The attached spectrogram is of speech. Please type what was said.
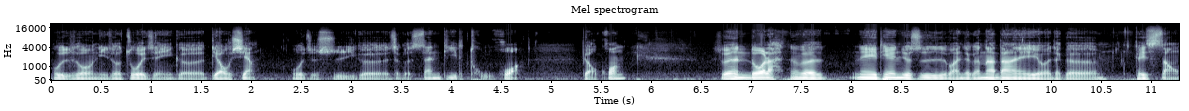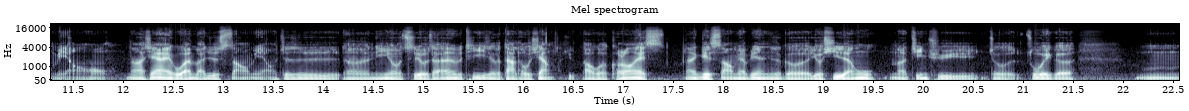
或者说你说做成一个雕像，或者是一个这个三 D 的图画表框，所以很多啦。那个那一天就是玩这个，那当然也有这个可以扫描哦。那现在一个玩法就是扫描，就是呃，你有持有在 NFT 这个大头像，就包括 Clone S，那你可以扫描变成这个游戏人物，那进去就做一个嗯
